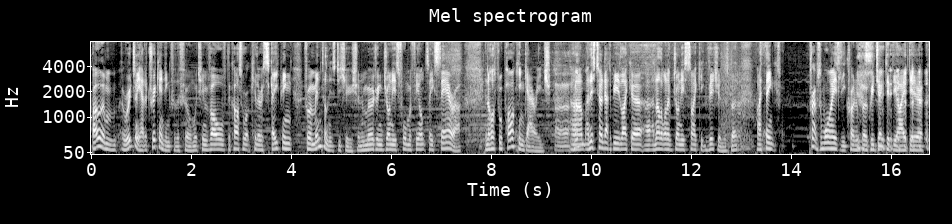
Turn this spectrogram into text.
Boam originally had a trick ending for the film, which involved the Castle Rock killer escaping from a mental institution and murdering Johnny's former fiancée Sarah in a hospital parking garage. Uh-huh. Um, and this turned out to be like a, a, another one of Johnny's psychic visions. But I think, perhaps wisely, Cronenberg rejected the idea.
